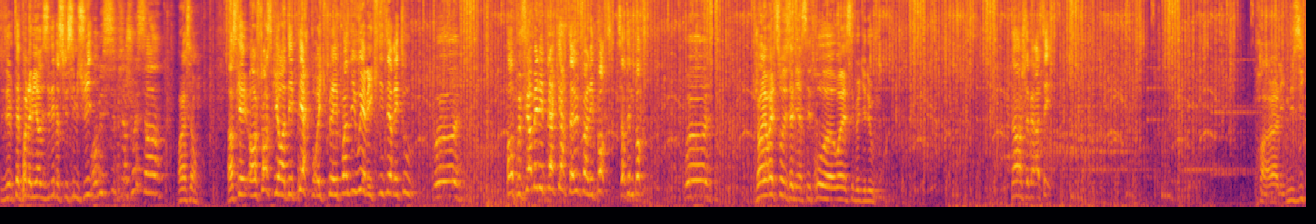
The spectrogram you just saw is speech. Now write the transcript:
C'était peut-être pas la meilleure des idées parce que s'il me suit. Oh, mais c'est bien joué ça Voilà, c'est bon. Parce que oh, je pense qu'il y aura des perks pour récupérer les points de vie, oui, avec leader et tout. Ouais, ouais, ouais. Oh, on peut fermer les placards, t'as vu, enfin les portes, certaines portes. Ouais, ouais, ouais. J'enlèverai le son, les amis, hein, c'est trop. euh, ouais, c'est bugué de ouf. Non, je l'avais raté. Oh là là, les musiques,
